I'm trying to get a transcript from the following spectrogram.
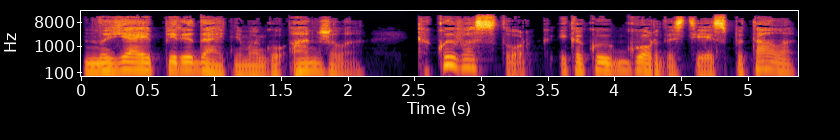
Но я и передать не могу Анжела, какой восторг и какую гордость я испытала,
